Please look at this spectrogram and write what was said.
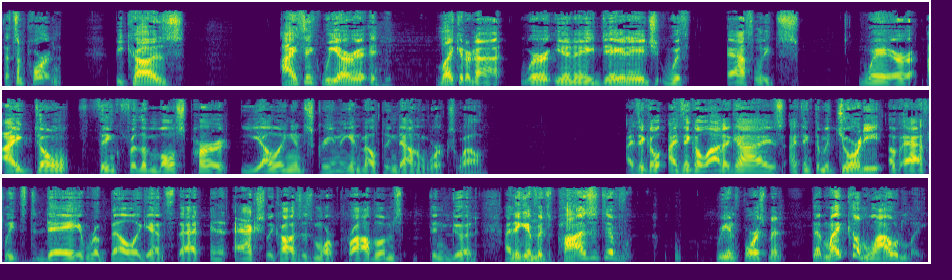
that's important because I think we are, like it or not, we're in a day and age with athletes where I don't think, for the most part, yelling and screaming and melting down works well. I think I think a lot of guys, I think the majority of athletes today rebel against that, and it actually causes more problems than good. I think mm-hmm. if it's positive reinforcement, that might come loudly,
